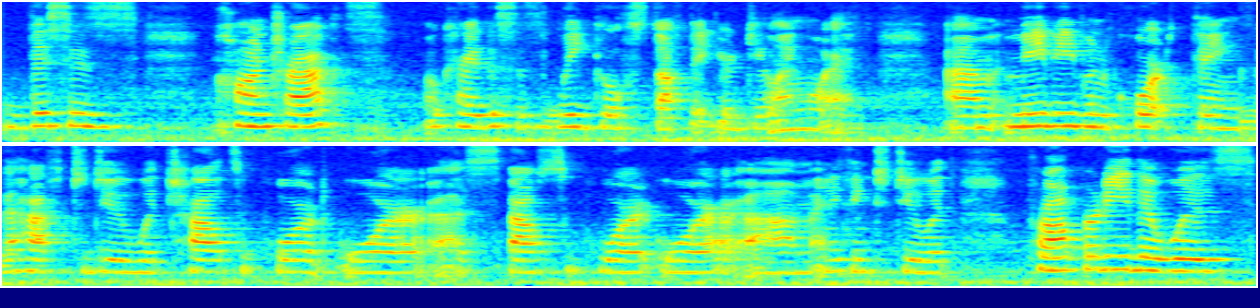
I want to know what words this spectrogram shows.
this is contracts, okay? This is legal stuff that you're dealing with. Um, maybe even court things that have to do with child support or uh, spouse support or um, anything to do with property that was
